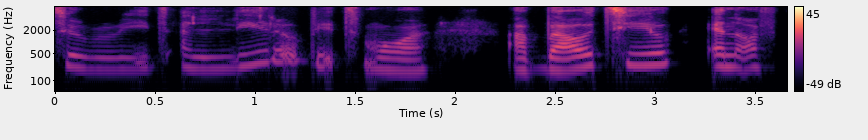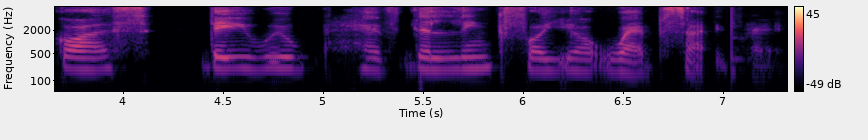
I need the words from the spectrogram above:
to read a little bit more about you, and of course, they will have the link for your website. Great.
